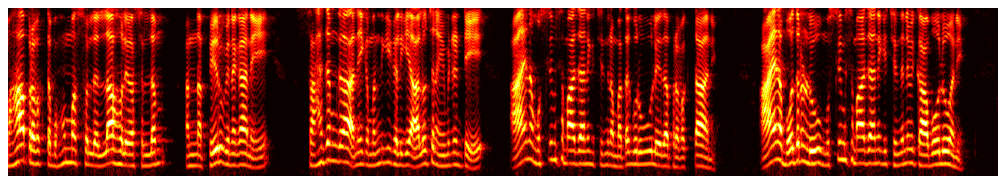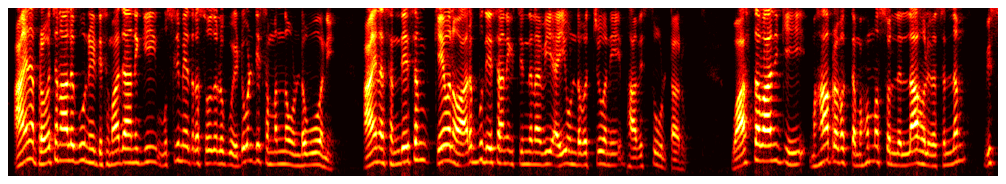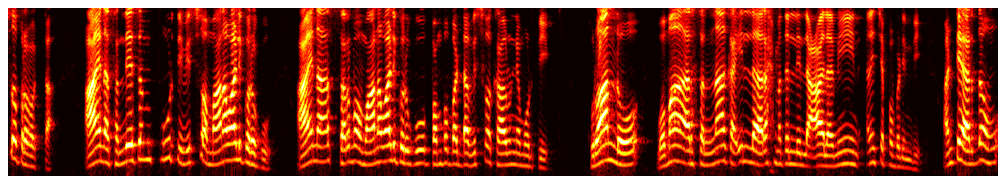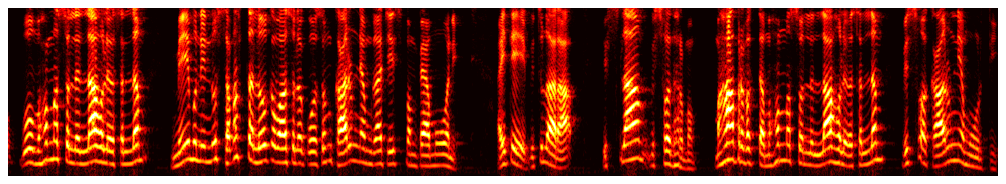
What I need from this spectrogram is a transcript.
మహాప్రవక్త ముహమ్మద్ సల్లల్లాహు అలైహి వసల్లం అన్న పేరు వినగానే సహజంగా అనేక మందికి కలిగే ఆలోచన ఏమిటంటే ఆయన ముస్లిం సమాజానికి చెందిన మత గురువు లేదా ప్రవక్త అని ఆయన బోధనలు ముస్లిం సమాజానికి చెందినవి కాబోలు అని ఆయన ప్రవచనాలకు నేటి సమాజానికి ముస్లిమేతర సోదరులకు ఎటువంటి సంబంధం ఉండవు అని ఆయన సందేశం కేవలం అరబ్బు దేశానికి చెందినవి అయి ఉండవచ్చు అని భావిస్తూ ఉంటారు. వాస్తవానికి మహాప్రవక్త మొహమ్మద్ సల్లల్లాహు వసల్లం విశ్వప్రవక్త. ఆయన సందేశం పూర్తి విశ్వ మానవాళి కొరకు ఆయన సర్వ మానవాళి కొరకు పంపబడ్డ విశ్వ కారుణ్యమూర్తి. ఖురాన్లో ఒమా అర్సల్నాక ఇల్లా రహమతల్లిల్ ఆలమీన్ అని చెప్పబడింది. అంటే అర్థం ఓ మొహమ్మద్ సల్లల్లాహు వసల్లం మేము నిన్ను సమస్త లోకవాసుల కోసం కారుణ్యంగా చేసి పంపాము అని. అయితే మితులారా ఇస్లాం విశ్వధర్మం. మహాప్రవక్త మొహమ్మద్ సల్లల్లాహు వసల్లం విశ్వ కారుణ్యమూర్తి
